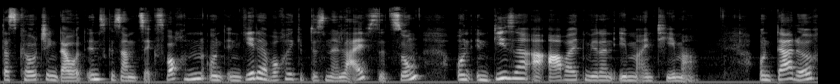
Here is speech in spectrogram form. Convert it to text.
Das Coaching dauert insgesamt sechs Wochen und in jeder Woche gibt es eine Live-Sitzung und in dieser erarbeiten wir dann eben ein Thema. Und dadurch,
